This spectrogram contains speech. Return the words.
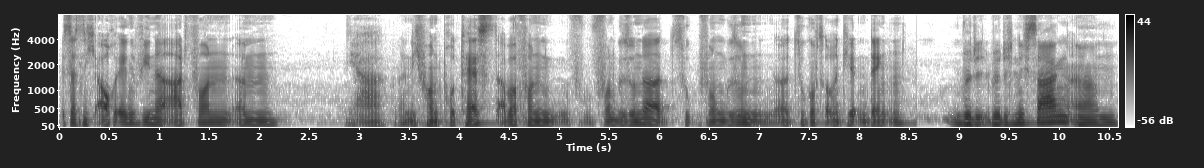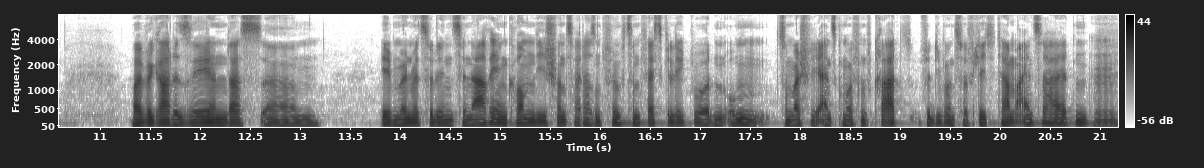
ist das nicht auch irgendwie eine Art von ähm, ja, nicht von Protest, aber von, von gesunder, von gesunden, äh, zukunftsorientierten Denken? Würde, würde ich nicht sagen, ähm, weil wir gerade sehen, dass ähm, eben wenn wir zu den Szenarien kommen, die schon 2015 festgelegt wurden, um zum Beispiel die 1,5 Grad, für die wir uns verpflichtet haben, einzuhalten, mhm.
